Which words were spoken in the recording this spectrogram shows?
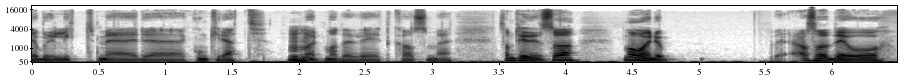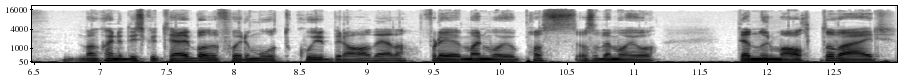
Det blir litt mer uh, konkret. Mm. Man på en måte vet hva som er Samtidig så må man jo Altså, det er jo Man kan jo diskutere både for og mot hvor bra det er, da. For man må jo passe Altså, det må jo Det er normalt å være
